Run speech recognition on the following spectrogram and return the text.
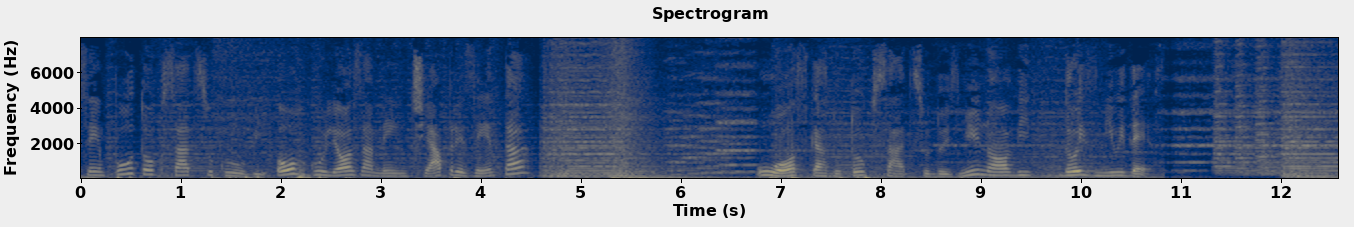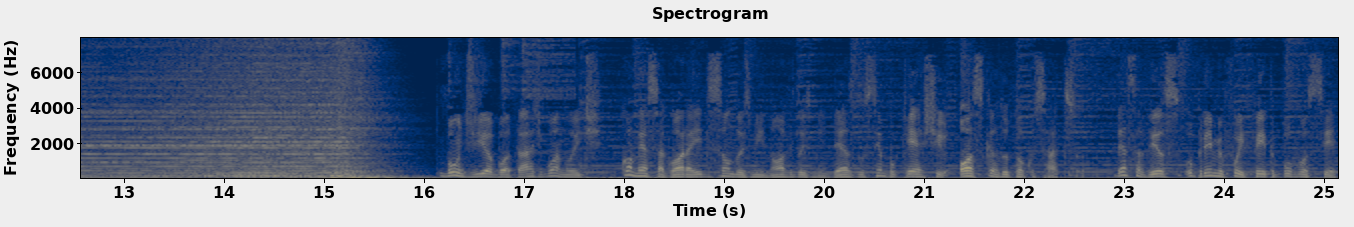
Senpu Tokusatsu Clube orgulhosamente apresenta o Oscar do Tokusatsu 2009-2010. Bom dia, boa tarde, boa noite. Começa agora a edição 2009-2010 do SempuCast Oscar do Tokusatsu. Dessa vez, o prêmio foi feito por você,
